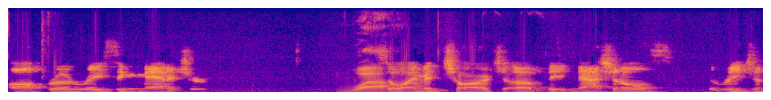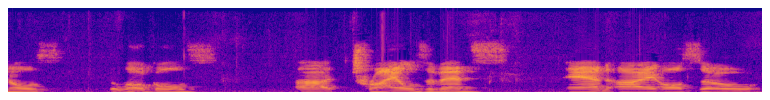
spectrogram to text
off-road racing manager. Wow. So I'm in charge of the nationals, the regionals, the locals, uh, trials events, and I also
